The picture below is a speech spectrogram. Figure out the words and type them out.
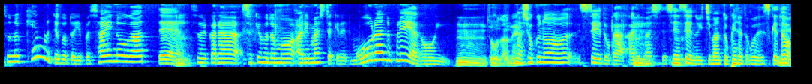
その兼務ってことはやっぱり才能があって、うん、それから先ほどもありましたけれどもオールラウンドプレイヤーが多い、うん、そうだね。まあ、職の制度がありまして、先生の一番得意なところですけど、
